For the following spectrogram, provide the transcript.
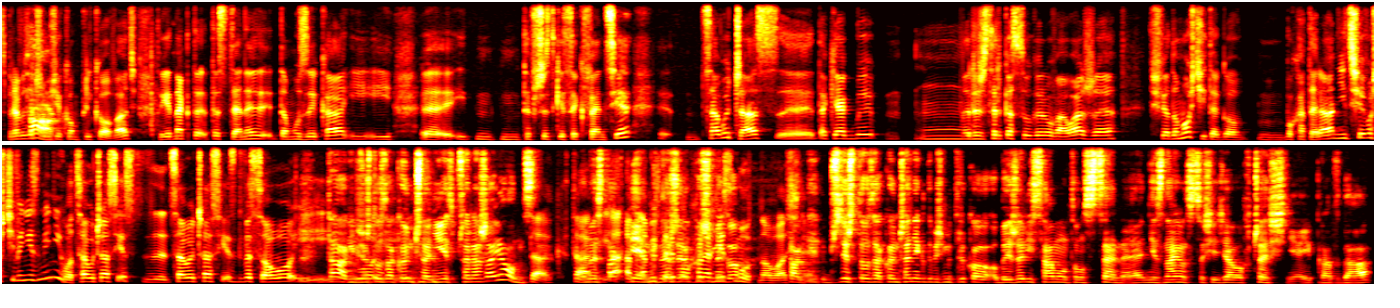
sprawy Tak. zaczęły się komplikować, to jednak te, te sceny, ta muzyka i, i, e, i te wszystkie sekwencje e, cały czas e, tak jakby mm, reżyserka sugerowała, że w świadomości tego mm, bohatera nic się właściwie nie zmieniło. Cały czas jest, cały czas jest wesoło i i Tak, i przecież to i- zakończenie jest przerażające. Tak, tak. Ono jest tak A- a mi piękne, wtedy że jakbyśmy go... smutno właśnie. Tak, przecież to zakończenie, gdybyśmy tylko obejrzeli samą tą scenę, nie znając, co się działo wcześniej, prawda,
